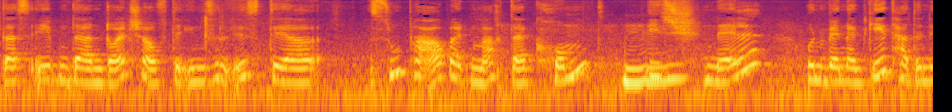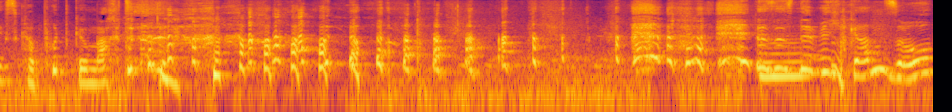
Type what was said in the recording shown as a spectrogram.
dass eben da ein Deutscher auf der Insel ist, der super Arbeiten macht. Der kommt, Mhm. ist schnell und wenn er geht, hat er nichts kaputt gemacht. das ist nämlich gern so,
